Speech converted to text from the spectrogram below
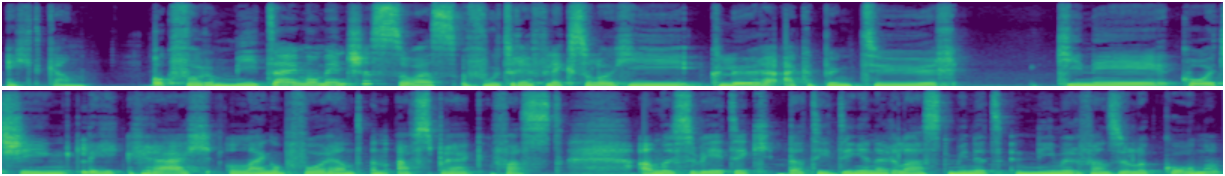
echt kan. Ook voor me-time momentjes, zoals voetreflexologie, kleurenacupunctuur, kine, coaching, leg ik graag lang op voorhand een afspraak vast. Anders weet ik dat die dingen er last minute niet meer van zullen komen.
